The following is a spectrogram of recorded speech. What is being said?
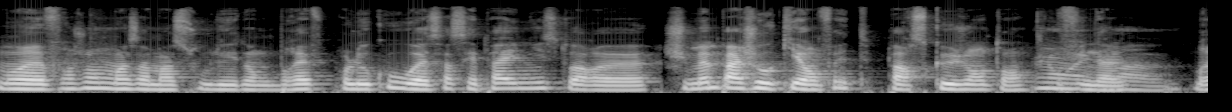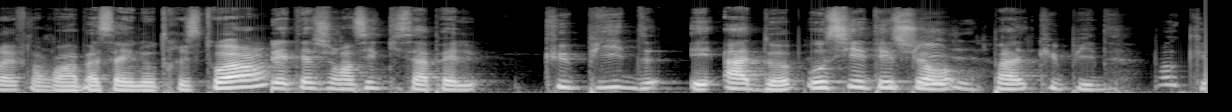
Ouais, franchement, moi, ça m'a saoulé. Donc, bref, pour le coup, ouais, ça, c'est pas une histoire. euh, Je suis même pas choquée, en fait, par ce que j'entends, au final. grave. Bref, donc on va passer à une autre histoire. Elle était sur un site qui s'appelle Cupid et Adopt. Aussi était sur. Pas Cupid, Ok.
